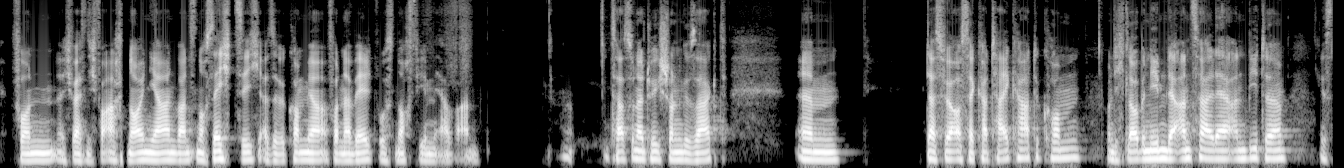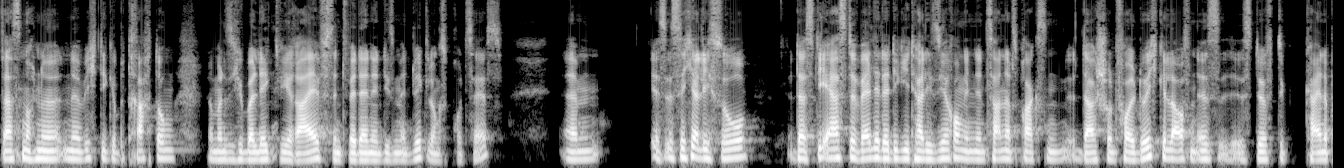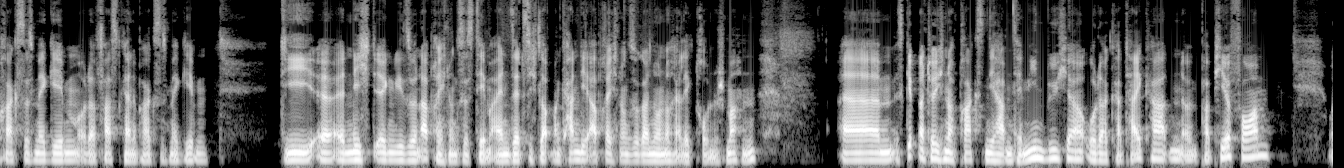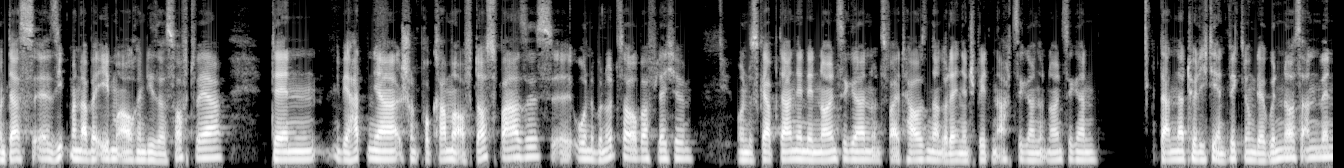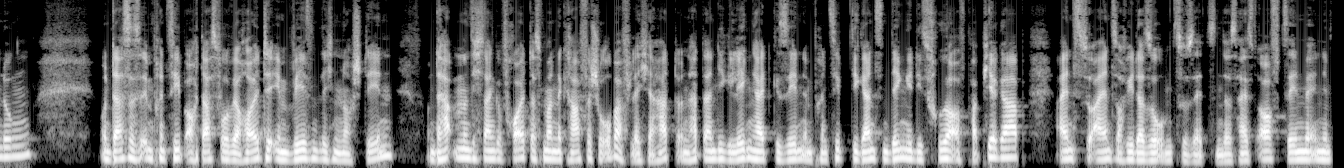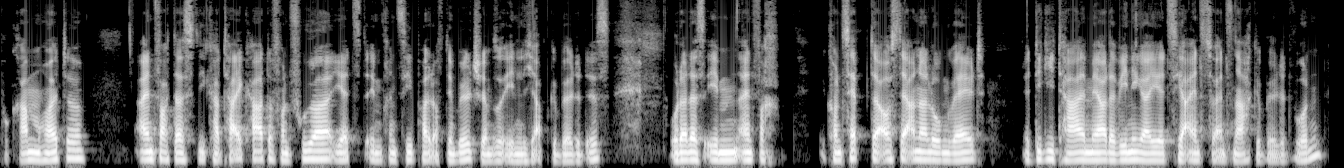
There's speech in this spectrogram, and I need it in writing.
von, ich weiß nicht, vor acht, neun Jahren waren es noch 60. Also wir kommen ja von einer Welt, wo es noch viel mehr waren. Jetzt hast du natürlich schon gesagt, ähm, dass wir aus der Karteikarte kommen. Und ich glaube, neben der Anzahl der Anbieter ist das noch eine, eine wichtige Betrachtung, wenn man sich überlegt, wie reif sind wir denn in diesem Entwicklungsprozess. Ähm, es ist sicherlich so, dass die erste Welle der Digitalisierung in den Zahnarztpraxen da schon voll durchgelaufen ist. Es dürfte keine Praxis mehr geben oder fast keine Praxis mehr geben, die äh, nicht irgendwie so ein Abrechnungssystem einsetzt. Ich glaube, man kann die Abrechnung sogar nur noch elektronisch machen. Ähm, es gibt natürlich noch Praxen, die haben Terminbücher oder Karteikarten in Papierform. Und das äh, sieht man aber eben auch in dieser Software. Denn wir hatten ja schon Programme auf DOS-Basis äh, ohne Benutzeroberfläche und es gab dann in den 90ern und 2000ern oder in den späten 80ern und 90ern dann natürlich die Entwicklung der Windows-Anwendungen. Und das ist im Prinzip auch das, wo wir heute im Wesentlichen noch stehen. Und da hat man sich dann gefreut, dass man eine grafische Oberfläche hat und hat dann die Gelegenheit gesehen, im Prinzip die ganzen Dinge, die es früher auf Papier gab, eins zu eins auch wieder so umzusetzen. Das heißt, oft sehen wir in den Programmen heute einfach, dass die Karteikarte von früher jetzt im Prinzip halt auf dem Bildschirm so ähnlich abgebildet ist. Oder dass eben einfach Konzepte aus der analogen Welt digital mehr oder weniger jetzt hier eins zu eins nachgebildet wurden.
